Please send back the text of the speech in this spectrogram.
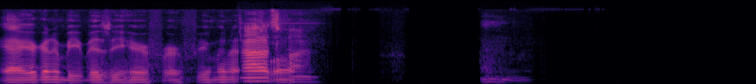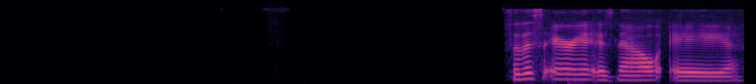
Yeah, you're gonna be busy here for a few minutes. No, that's while- fine. So this area is now a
